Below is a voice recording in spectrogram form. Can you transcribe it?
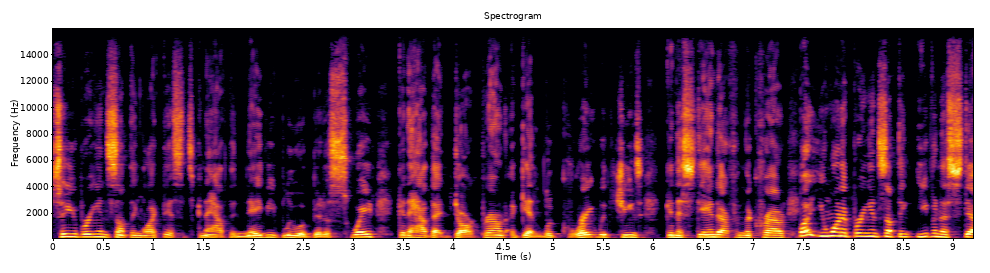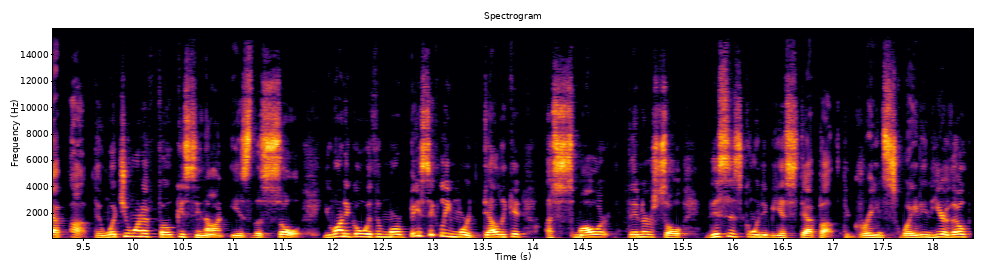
So you bring in something like this. It's going to have the navy blue, a bit of suede, going to have that dark brown. Again, look great with jeans, going to stand out from the crowd. But you want to bring in something even a step up. Then what you want to focus in on is the sole. You want to go with a more, basically more delicate, a smaller, thinner sole. This is going to be a step up. The green suede in here though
